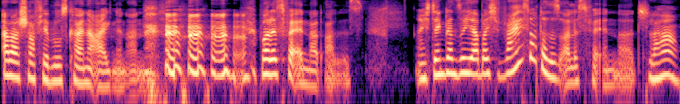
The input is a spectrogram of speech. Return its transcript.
aber schaff ja bloß keine eigenen an. Weil es verändert alles. Und ich denke dann so, ja, aber ich weiß auch, dass es alles verändert. Klar.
